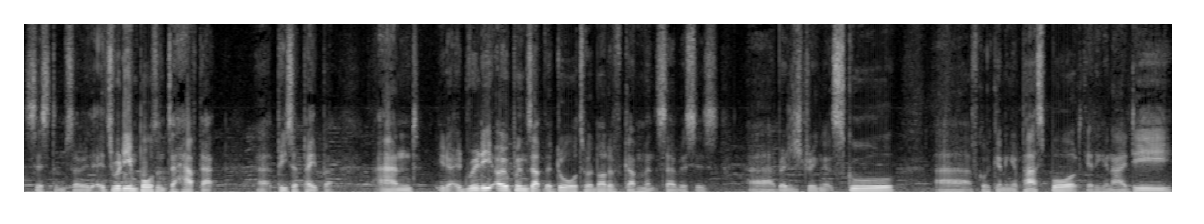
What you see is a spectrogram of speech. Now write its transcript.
system. So it's really important to have that uh, piece of paper and you know it really opens up the door to a lot of government services uh, registering at school uh, of course getting a passport getting an id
